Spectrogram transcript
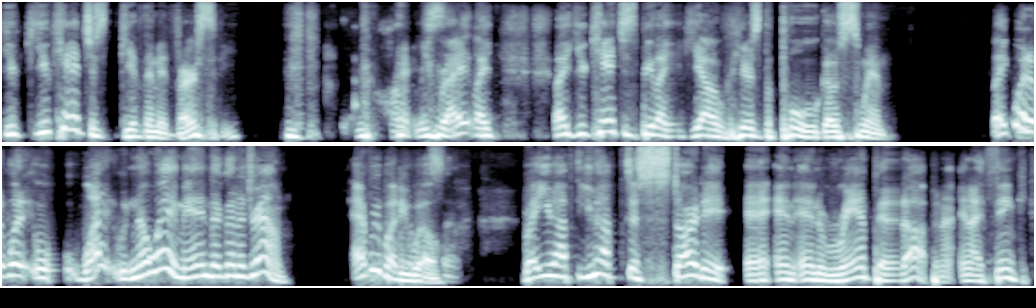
You you can't just give them adversity. Right? Like like you can't just be like yo here's the pool go swim like what what what no way man they're gonna drown everybody 100%. will right you have to you have to start it and and, and ramp it up and I, and I think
